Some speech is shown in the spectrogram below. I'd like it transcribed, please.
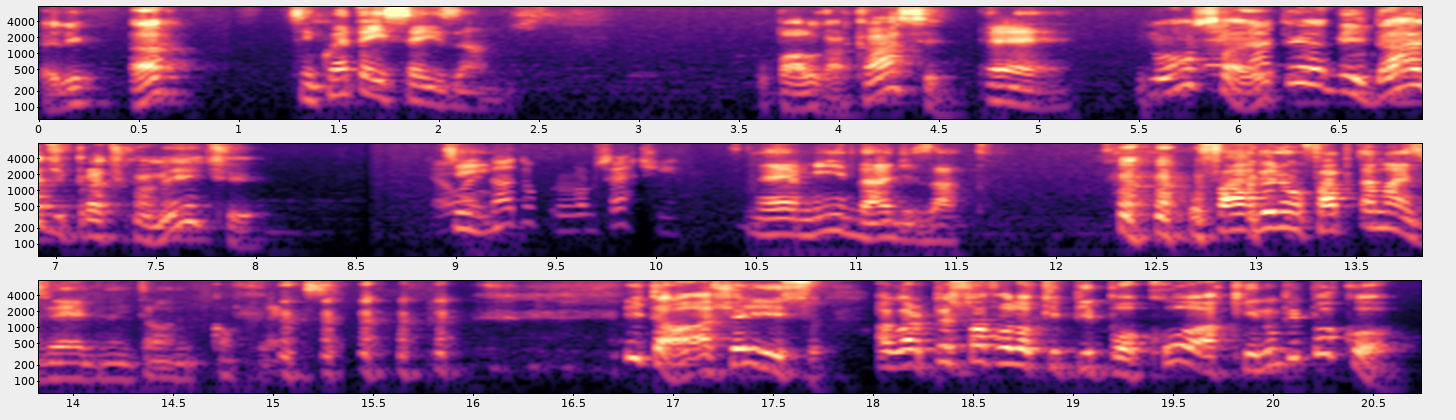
Ele. Hã? 56 anos. O Paulo Garcassi? É. Nossa, é ele tem a minha idade praticamente. É Sim. a idade do Bruno certinho. É a minha idade, exato. o Fábio não, o Fábio tá mais velho, né? então é complexo. então, achei isso. Agora, o pessoal falou que pipocou, aqui não pipocou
